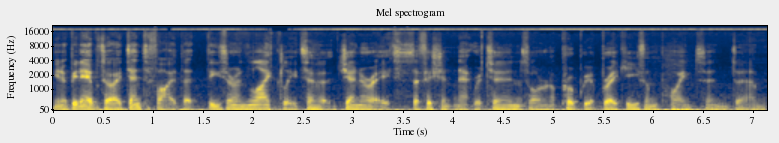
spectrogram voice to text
you know, being able to identify that these are unlikely to generate sufficient net returns or an appropriate break-even point. And um,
